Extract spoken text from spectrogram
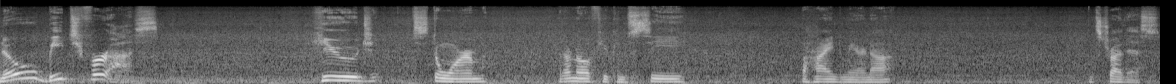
no beach for us. Huge storm. I don't know if you can see behind me or not. Let's try this.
